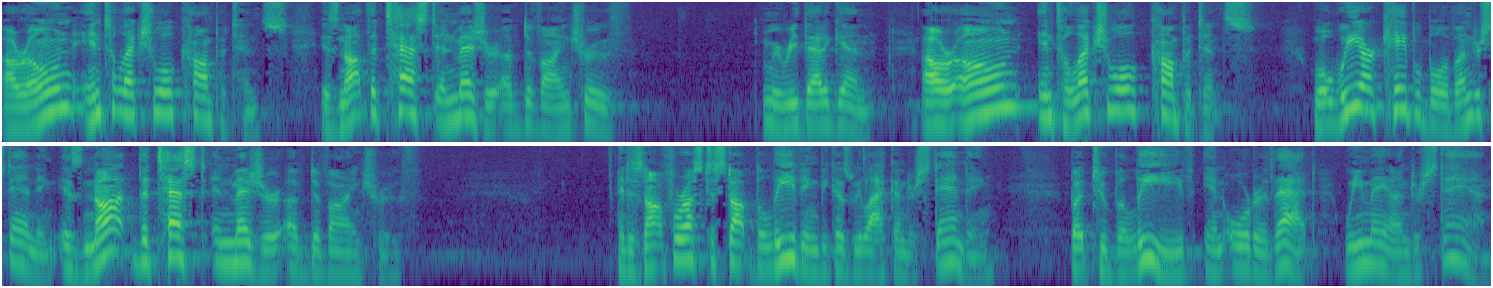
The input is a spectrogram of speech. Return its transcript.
Our own intellectual competence is not the test and measure of divine truth. Let me read that again. Our own intellectual competence, what we are capable of understanding, is not the test and measure of divine truth. It is not for us to stop believing because we lack understanding, but to believe in order that we may understand.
